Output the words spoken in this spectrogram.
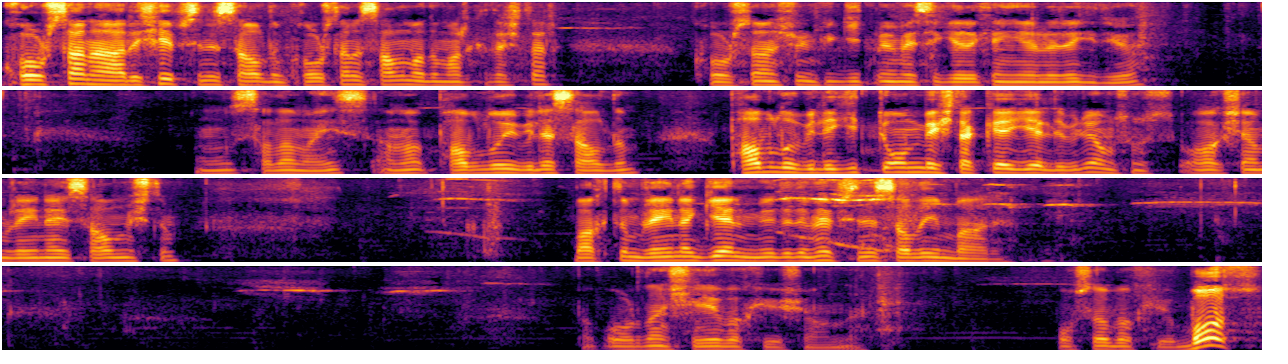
Korsan hariç hepsini saldım. Korsanı salmadım arkadaşlar. Korsan çünkü gitmemesi gereken yerlere gidiyor. Onu salamayız ama Pablo'yu bile saldım. Pablo bile gitti 15 dakikaya geldi biliyor musunuz? O akşam Reyna'yı salmıştım. Baktım Reyna gelmiyor dedim hepsini salayım bari. Bak oradan şeye bakıyor şu anda. Boss'a bakıyor. Boss!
